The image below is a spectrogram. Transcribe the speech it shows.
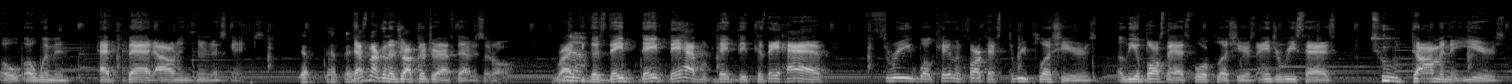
uh, uh, women had bad outings in their next games. Yep, yep, yep. That's not going to drop their draft status at all, right? No. Because they they they have they because they, they, have three. Well, Caitlin Clark has three plus years. Aliyah Boston has four plus years. Angel Reese has two dominant years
